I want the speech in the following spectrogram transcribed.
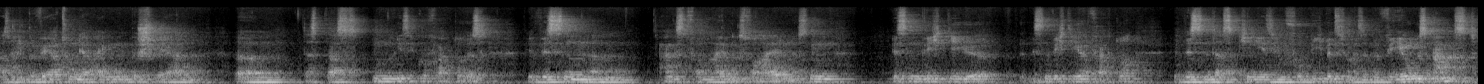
also die Bewertung der eigenen Beschwerden, ähm, dass das ein Risikofaktor ist. Wir wissen, ähm, Angstvermeidungsverhalten ist ein, ist, ein wichtige, ist ein wichtiger Faktor. Wir wissen, dass Kinesiophobie bzw. Bewegungsangst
